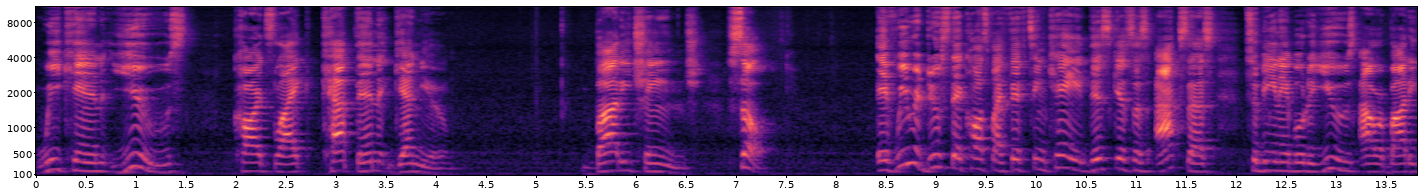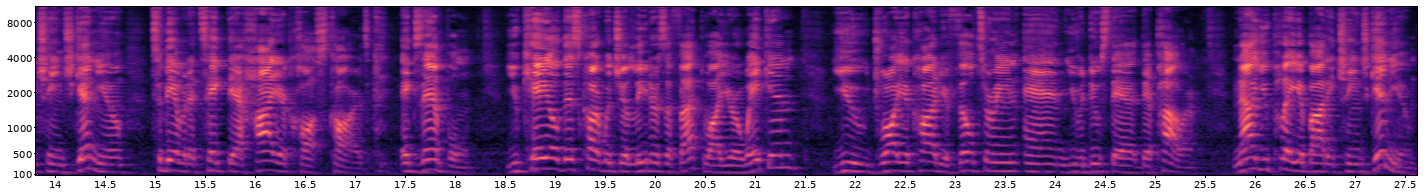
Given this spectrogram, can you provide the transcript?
we can use cards like Captain Ginyu, Body Change. So if we reduce their cost by 15k, this gives us access to being able to use our Body Change Ginyu to be able to take their higher cost cards. Example, you KO this card with your leader's effect while you're awakened, you draw your card, you're filtering, and you reduce their, their power. Now you play your Body Change Ginyu.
